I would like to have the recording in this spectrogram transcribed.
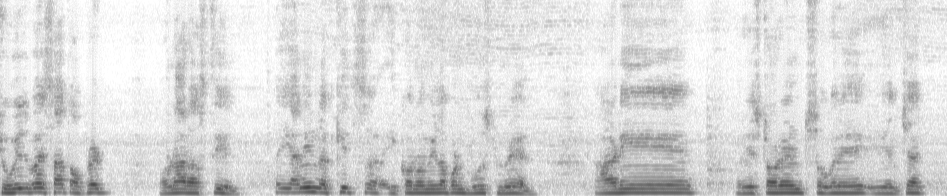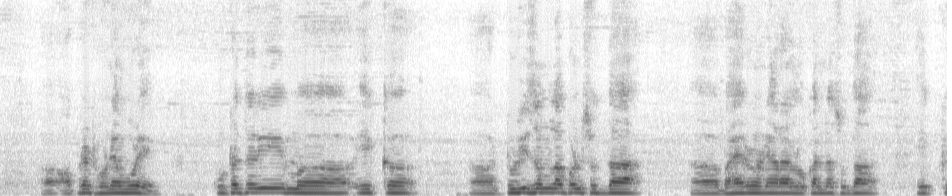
चोवीस बाय सात ऑपरेट होणार असतील तर यांनी नक्कीच इकॉनॉमीला पण बूस्ट मिळेल. आणि रेस्टॉरंट्स वगैरे यांच्या ऑपरेट होण्यामुळे कुठंतरी म एक टुरिझमला पण सुद्धा बाहेर बाहेरून येणाऱ्या लोकांना सुद्धा एक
